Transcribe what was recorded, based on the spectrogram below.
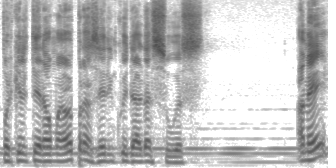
porque ele terá o maior prazer em cuidar das suas. Amém?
